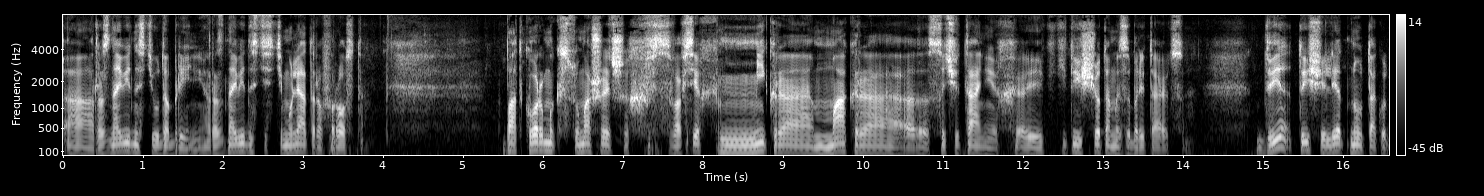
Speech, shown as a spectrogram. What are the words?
а, разновидности удобрений, разновидности стимуляторов роста – подкормок сумасшедших во всех микро-макро сочетаниях и какие-то еще там изобретаются. Две тысячи лет, ну так вот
